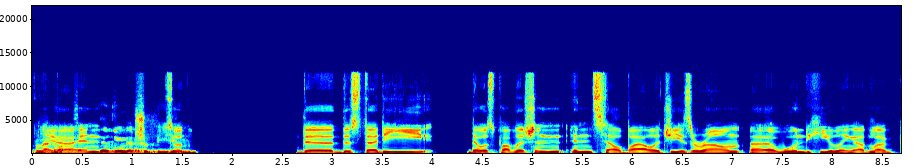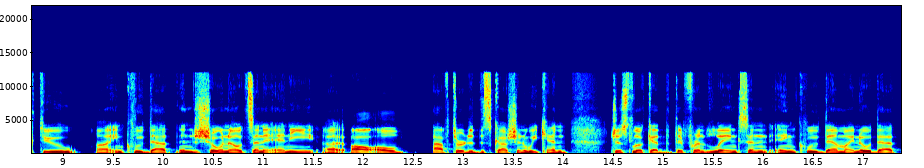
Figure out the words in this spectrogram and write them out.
And yeah, i'm and thinking that should be so hidden. the the study that was published in, in Cell Biology is around uh, wound healing. I'd like to uh, include that in the show notes and any. Uh, I'll, I'll, after the discussion we can just look at the different links and, and include them. I know that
